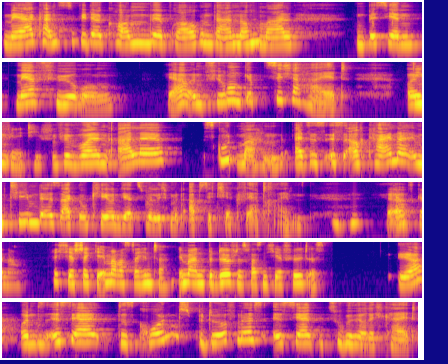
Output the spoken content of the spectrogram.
mehr, kannst du wieder kommen, wir brauchen da mhm. noch mal ein bisschen mehr Führung. Ja, und Führung gibt Sicherheit. Und Definitiv. Wir wollen alle es gut machen. Also es ist auch keiner im Team, der sagt, okay, und jetzt will ich mit Absicht hier quer treiben. Mhm. Ja? Ganz genau. Richtig, da steckt ja immer was dahinter. Immer ein Bedürfnis, was nicht erfüllt ist. Ja, und es ist ja, das Grundbedürfnis ist ja Zugehörigkeit.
